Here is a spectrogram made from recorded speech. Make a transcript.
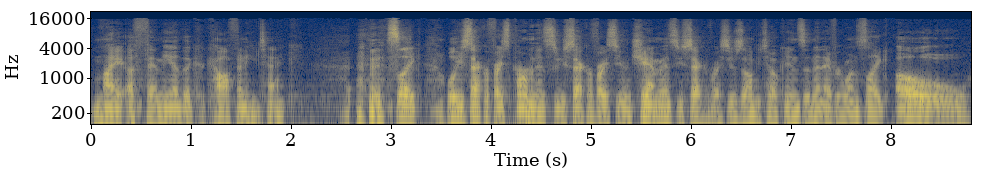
my Ephemia the Cacophony deck. And it's like, well, you sacrifice permanents, so you sacrifice your enchantments, you sacrifice your zombie tokens, and then everyone's like, oh,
